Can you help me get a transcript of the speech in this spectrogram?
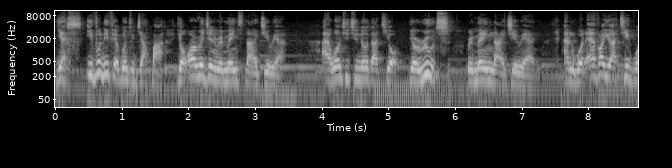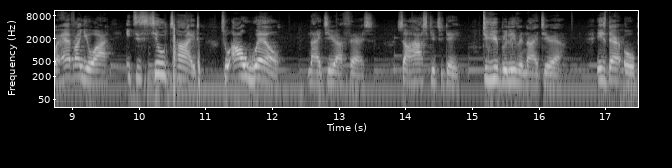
yes, even if you're going to Japa, your origin remains Nigeria. I want you to know that your, your roots remain Nigerian. And whatever you achieve, wherever you are, it is still tied to how well Nigeria fares. So I ask you today, do you believe in Nigeria? Is there hope?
